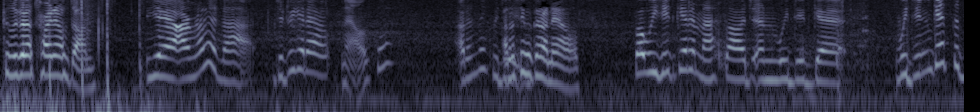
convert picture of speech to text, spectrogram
because we got our toenails done. Yeah, I remember that. Did we get our nails though? I don't think we did. I don't think we got our nails. But we did get a massage and we did get we didn't get the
